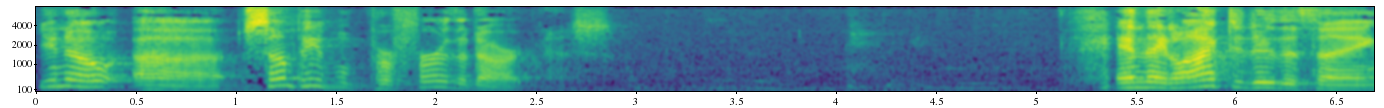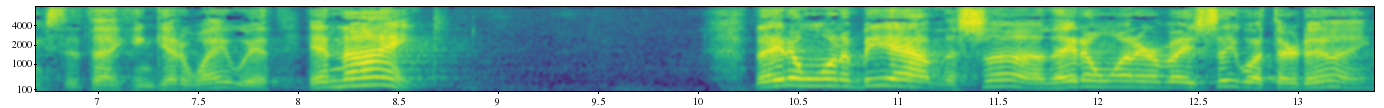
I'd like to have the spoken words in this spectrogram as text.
You know, uh, some people prefer the darkness. And they like to do the things that they can get away with at night. They don't want to be out in the sun. They don't want everybody to see what they're doing.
